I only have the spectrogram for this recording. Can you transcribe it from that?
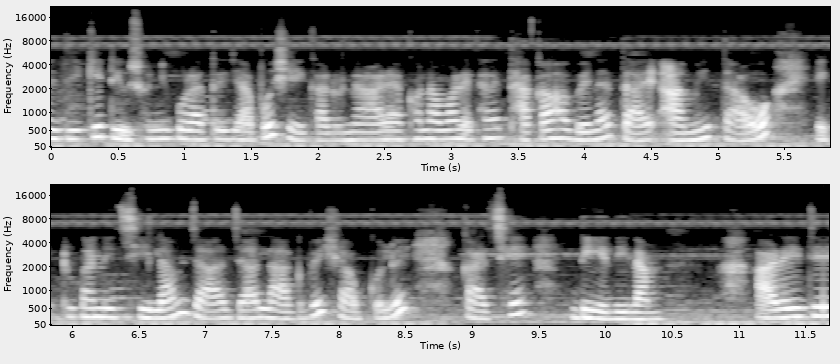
ওইদিকে টিউশনি পড়াতে যাব সেই কারণে আর এখন আমার এখানে থাকা হবে না, তাই আমি তাও একটুখানি ছিলাম, যা যা লাগবে সবগুলোই কাছে দিয়ে দিলাম। আর এই যে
